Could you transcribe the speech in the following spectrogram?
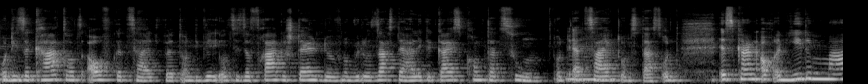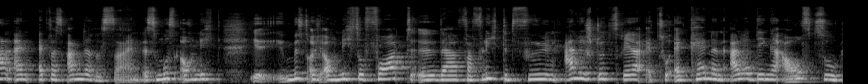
Und diese Karte uns aufgezeigt wird und wir uns diese Frage stellen dürfen und wie du sagst, der Heilige Geist kommt dazu und mhm. er zeigt uns das und es kann auch in jedem Mal ein etwas anderes sein. Es muss auch nicht, ihr müsst euch auch nicht sofort äh, da verpflichtet fühlen, alle Stützräder zu erkennen, alle Dinge aufzu,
